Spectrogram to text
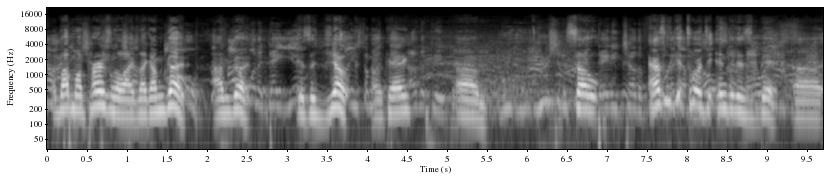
about my personal life, like I'm good, I'm good. It's a joke, okay? Um, so as we get towards the end of this bit, uh,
